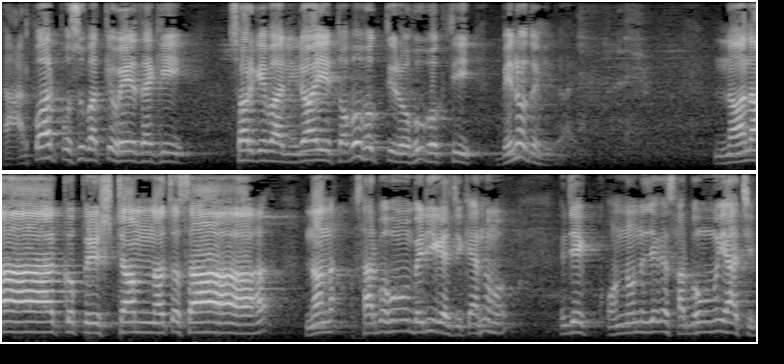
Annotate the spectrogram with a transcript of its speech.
তারপর পশুবাক্য হয়ে থাকি, স্বর্গে বা নিরয়ে তব ভক্তি, রহু ভক্তি, বেনোদ হৃদয়। ননাক পৃষ্ঠম নচসা, ননা, সার্বভৌম বেরিয়ে গেছে। কেন? যে অন্য অন্য জায়গায় সার্বভৌমই আছে,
